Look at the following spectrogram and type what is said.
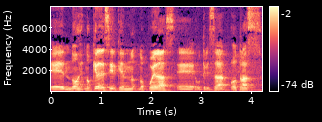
eh, no, quiere decir que no, puedas eh, utilizar otras,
